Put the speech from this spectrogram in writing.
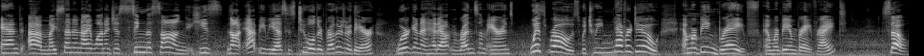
And um, my son and I want to just sing the song. He's not at VBS, his two older brothers are there. We're going to head out and run some errands with Rose, which we never do. And we're being brave. And we're being brave, right? So,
